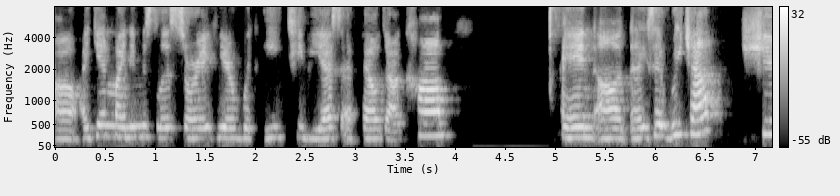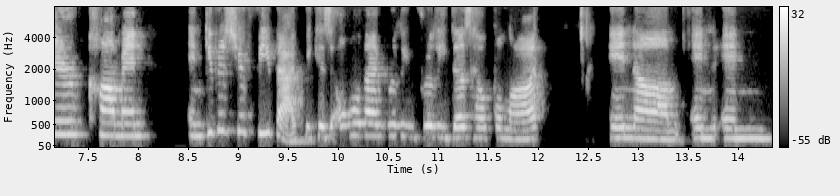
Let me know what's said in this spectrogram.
Uh, again, my name is Liz Soria here with etbsfl.com. And uh, like I said, reach out, share, comment, and give us your feedback because all that really really does help a lot and um and and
